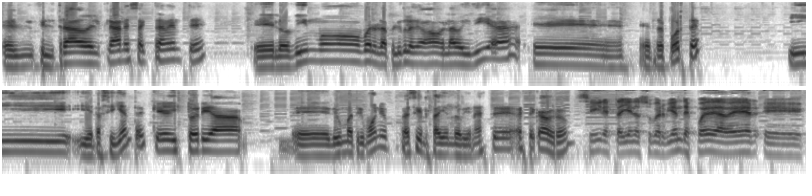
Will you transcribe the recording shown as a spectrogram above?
El infiltrado del clan, exactamente. Eh, lo vimos, bueno, la película que vamos a hablar hoy día, eh, el reporte. Y, y la siguiente, que es historia eh, de un matrimonio. Parece que le está yendo bien a este, a este cabrón. Sí, le está yendo súper bien después de haber eh,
